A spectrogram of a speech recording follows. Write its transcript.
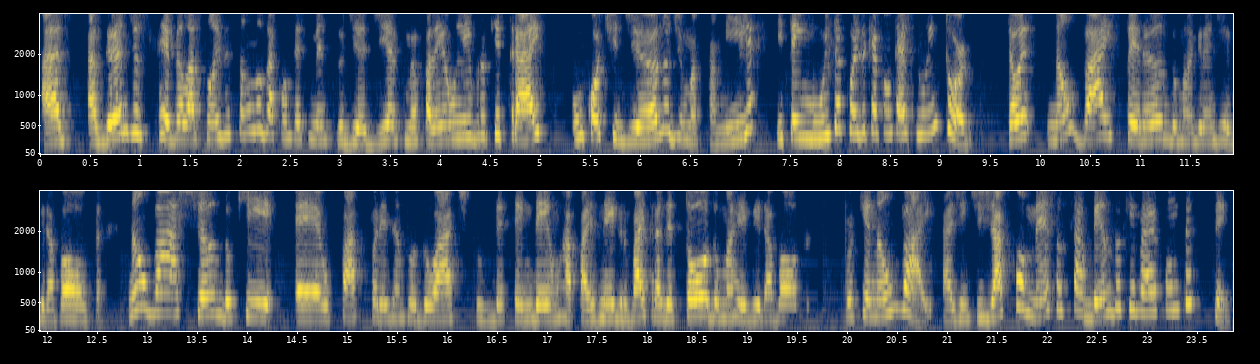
As, as grandes revelações estão nos acontecimentos do dia a dia. Como eu falei, é um livro que traz um cotidiano de uma família e tem muita coisa que acontece no entorno. Então, não vá esperando uma grande reviravolta, não vá achando que é, o fato, por exemplo, do Atticus defender um rapaz negro vai trazer toda uma reviravolta, porque não vai. A gente já começa sabendo o que vai acontecer,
